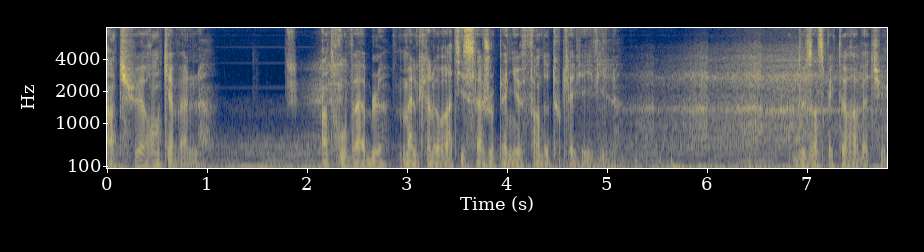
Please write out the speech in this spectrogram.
Un tueur en cavale. Introuvable malgré le ratissage au peigne fin de toute la vieille ville. Deux inspecteurs abattus.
